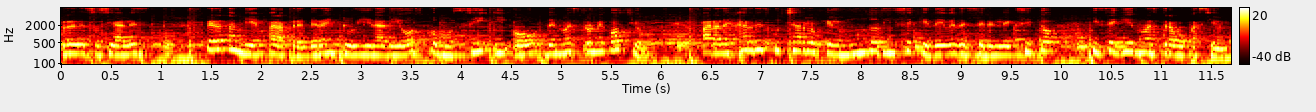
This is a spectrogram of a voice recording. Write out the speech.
redes sociales, pero también para aprender a incluir a Dios como CEO de nuestro negocio, para dejar de escuchar lo que el mundo dice que debe de ser el éxito y seguir nuestra vocación.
